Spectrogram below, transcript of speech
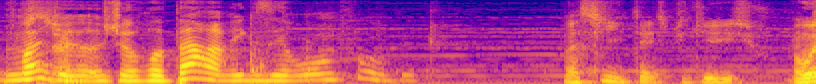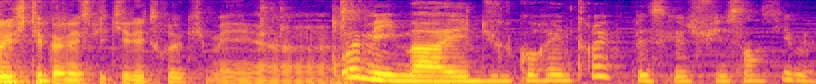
moi je, je repars avec zéro info. En fait. Bah si, t'as expliqué. Oui, je t'ai quand même expliqué les trucs, mais euh... Ouais, mais il m'a édulcoré le truc parce que je suis sensible.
